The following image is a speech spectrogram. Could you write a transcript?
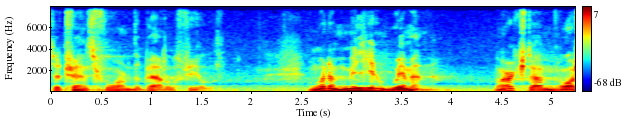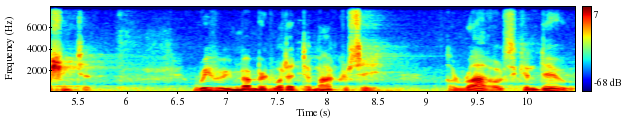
to transform the battlefield. And when a million women marched on Washington, we remembered what a democracy aroused can do.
